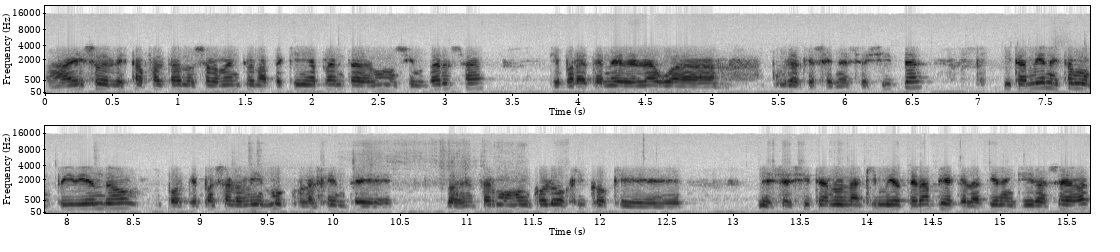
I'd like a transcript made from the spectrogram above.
A eso le está faltando solamente una pequeña planta de humus inversa que para tener el agua pura que se necesita. Y también estamos pidiendo, porque pasa lo mismo con la gente, los enfermos oncológicos que necesitan una quimioterapia que la tienen que ir a hacer,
